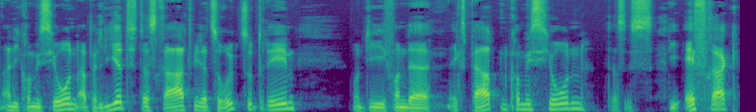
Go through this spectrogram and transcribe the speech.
an die Kommission appelliert, das Rad wieder zurückzudrehen und die von der Expertenkommission, das ist die EFRAG,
